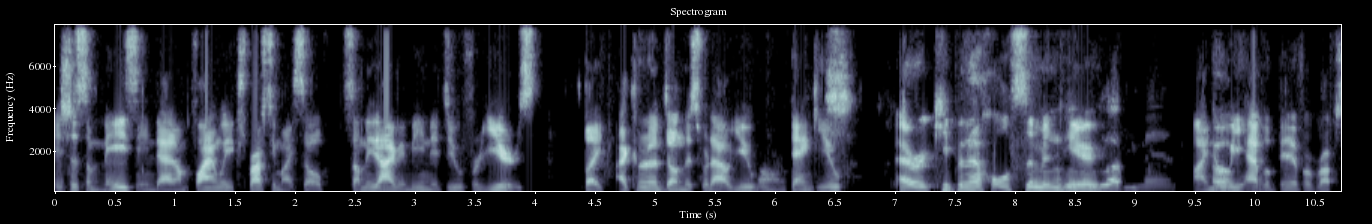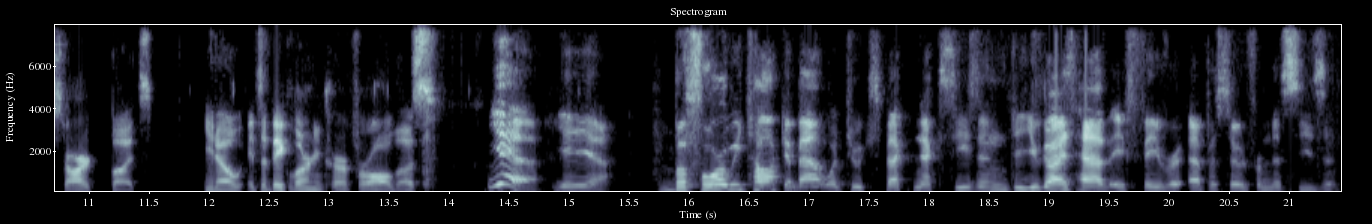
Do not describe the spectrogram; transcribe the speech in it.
it's just amazing that I'm finally expressing myself, something that I've been meaning to do for years. Like, I couldn't have done this without you. Aw. Thank you. Eric, keeping it wholesome in We here. love you, man. I know Oh. we have a bit of a rough start, but, you know, it's a big learning curve for all of us. Yeah, yeah, yeah. Before we talk about what to expect next season, do you guys have a favorite episode from this season?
